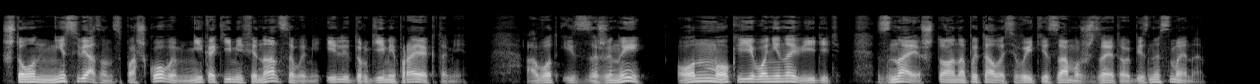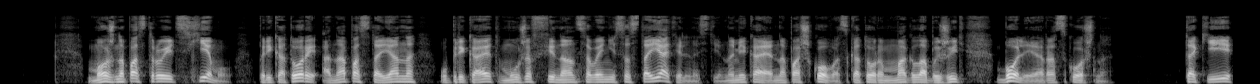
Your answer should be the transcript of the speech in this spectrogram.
что он не связан с Пашковым никакими финансовыми или другими проектами. А вот из-за жены он мог его ненавидеть, зная, что она пыталась выйти замуж за этого бизнесмена. Можно построить схему, при которой она постоянно упрекает мужа в финансовой несостоятельности, намекая на Пашкова, с которым могла бы жить более роскошно. Такие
